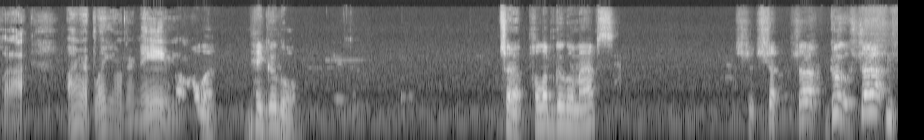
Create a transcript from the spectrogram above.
Why, why am I blanking on their name? Oh, hold on. Hey Google. Shut up. Pull up Google Maps. Sh- shut, shut up. Google, shut up.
